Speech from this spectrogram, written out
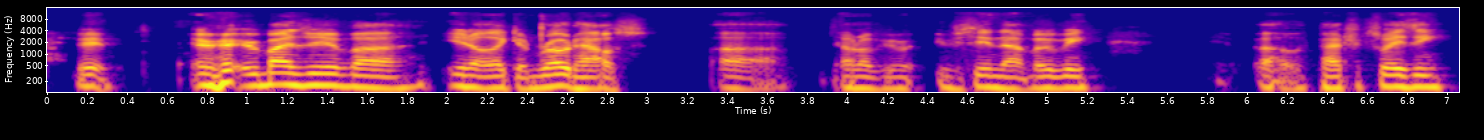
it, it reminds me of uh, you know, like in Roadhouse. Uh, I don't know if you you've seen that movie uh, with Patrick Swayze.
